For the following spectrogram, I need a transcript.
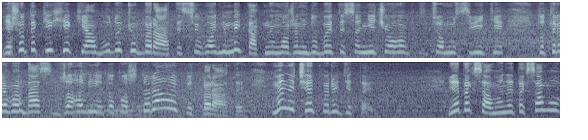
Якщо таких, як я, будуть обирати сьогодні, ми і так не можемо добитися нічого в цьому світі, то треба нас взагалі також стерео підпирати. У мене четверо дітей. Я так само, мене так само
